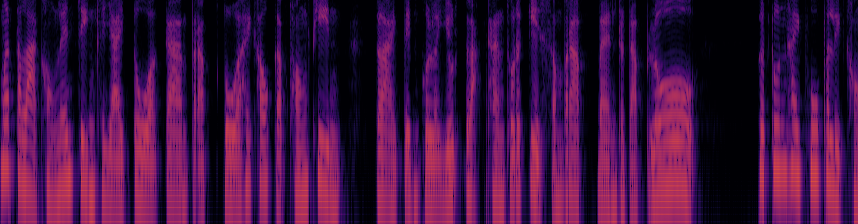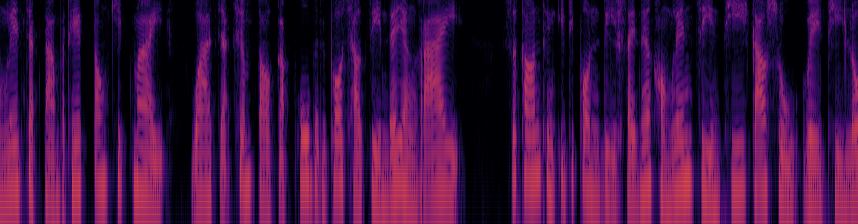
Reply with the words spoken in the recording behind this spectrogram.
เมื่อตลาดของเล่นจีนขยายตัวการปรับตัวให้เข้ากับท้องถิ่น กลายเป็นกลยุทธ์หลักทางธุรกิจสำหรับแบรนด์ระดับโลก กระตุ้นให้ผู้ผลิตของเล่นจากต่างประเทศต้องคิดใหม่ ว่าจะเชื่อมต่อกับผู้บริโภคชาวจีนได้อย่างไร สะท้อนถึงอิทธิพลดีไซเนอร์ของเล่นจีนที่ก้าวสู่เวทีโล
